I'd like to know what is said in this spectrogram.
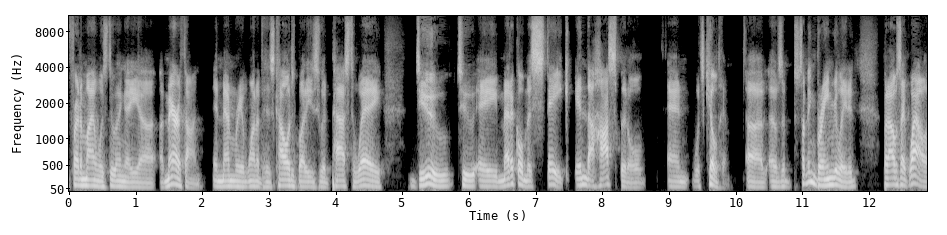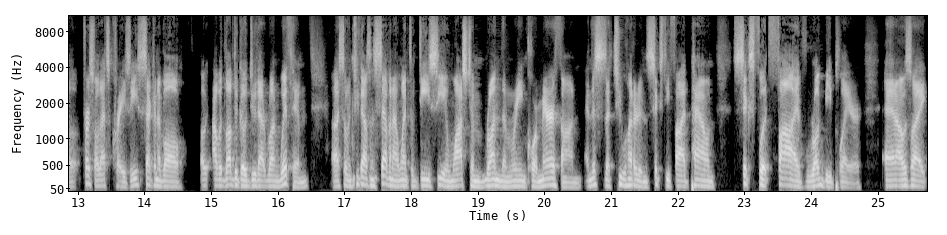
a friend of mine was doing a, uh, a marathon in memory of one of his college buddies who had passed away due to a medical mistake in the hospital and which killed him. Uh, it was a, something brain related, but I was like, wow, first of all, that's crazy. Second of all, uh, I would love to go do that run with him. Uh, so in 2007, I went to DC and watched him run the Marine Corps Marathon. And this is a 265 pound, six foot five rugby player. And I was like,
